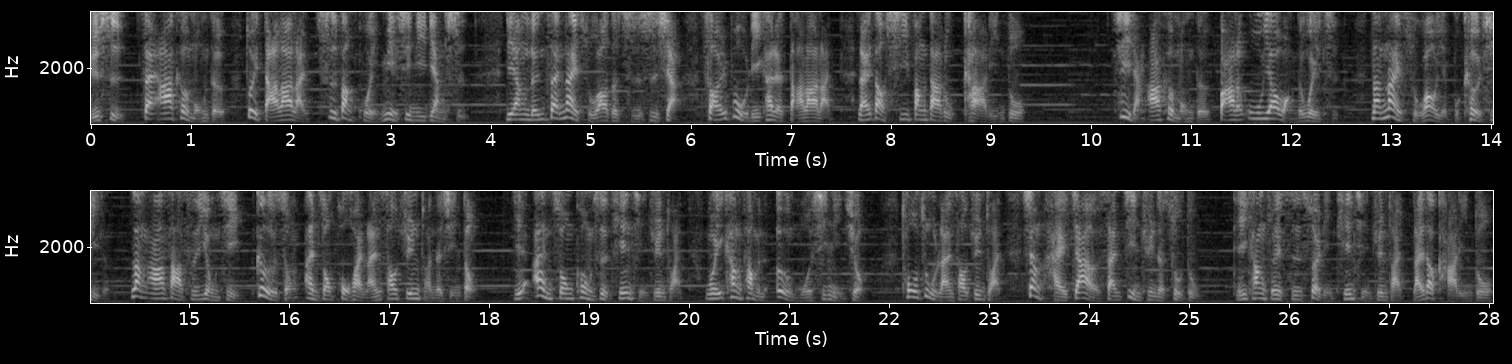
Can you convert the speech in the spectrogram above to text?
于是，在阿克蒙德对达拉兰释放毁灭性力量时，两人在奈祖奥的指示下，早一步离开了达拉兰，来到西方大陆卡林多。既然阿克蒙德拔了巫妖王的位置，那奈祖奥也不客气了，让阿萨斯用计各种暗中破坏燃烧军团的行动，也暗中控制天谴军团，违抗他们的恶魔新领袖，拖住燃烧军团向海加尔山进军的速度。提康崔斯率领天谴军团来到卡林多，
